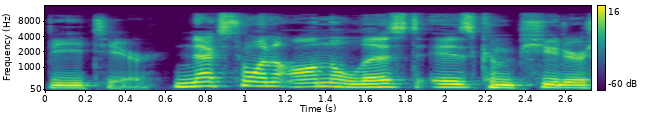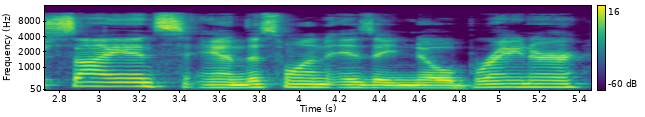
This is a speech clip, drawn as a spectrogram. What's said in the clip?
B tier. Next one on the list is computer science, and this one is a no-brainer.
